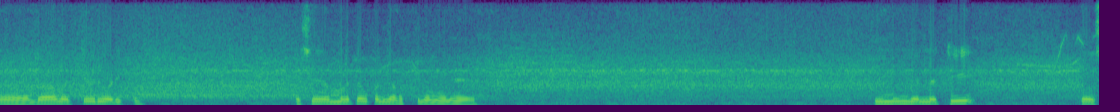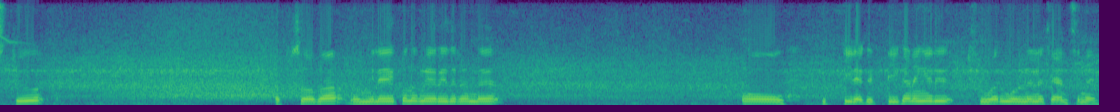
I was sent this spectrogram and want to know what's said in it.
ആ അതാ മറ്റേ ഒരു പഠിക്കും പക്ഷെ നമ്മളിപ്പോൾ കളി നടക്കില്ല മോനെ. വീണ്ടും വെല്ലറ്റി ഫസ്റ്റ് അപ്സോബ മുന്നിലേക്കൊന്ന് ക്ലിയർ ചെയ്തിട്ടുണ്ട്. ഓ കിട്ടിയില്ല. കിട്ടിയിക്കാണെങ്കിൽ ഒരു ഷുവർ ഗോളിനുള്ള ചാൻസ് ഉണ്ടായി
